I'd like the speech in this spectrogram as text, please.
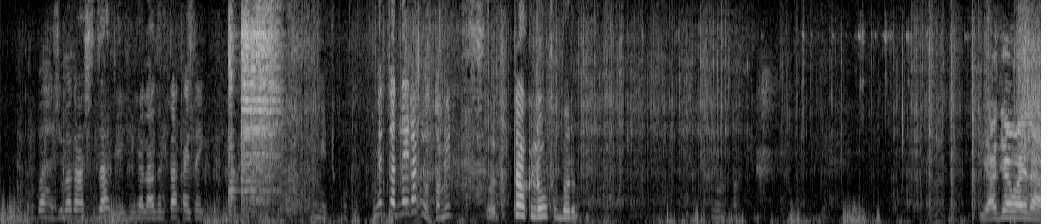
तर भाजी बघा अशी झाली ह्याला अजून टाकायचं आहे मीठ कुठं मिरच्यात नाही टाकलं होतं मीठ. टाकलो बरं. या जेवायला.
